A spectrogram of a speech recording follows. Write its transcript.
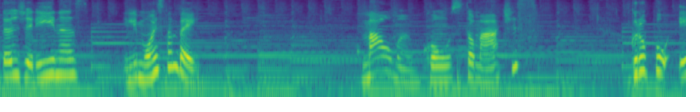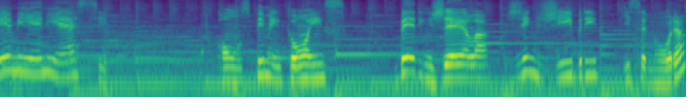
tangerinas e limões também. Malman, com os tomates. Grupo MNS, com os pimentões, berinjela, gengibre e cenoura.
